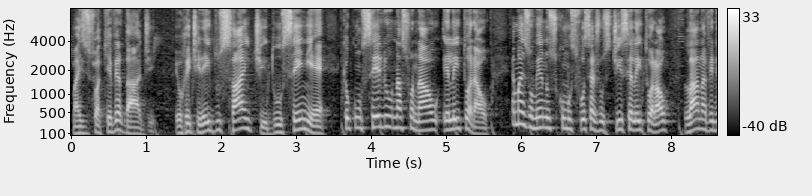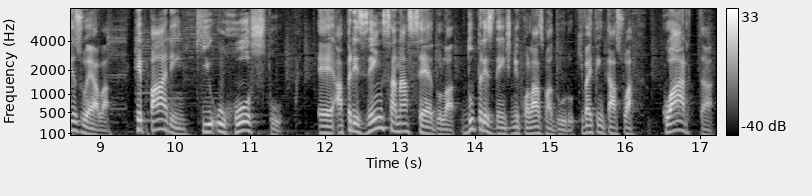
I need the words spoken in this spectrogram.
mas isso aqui é verdade. Eu retirei do site do CNE, que é o Conselho Nacional Eleitoral. É mais ou menos como se fosse a Justiça Eleitoral lá na Venezuela. Reparem que o rosto, é, a presença na cédula do presidente Nicolás Maduro, que vai tentar sua quarta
